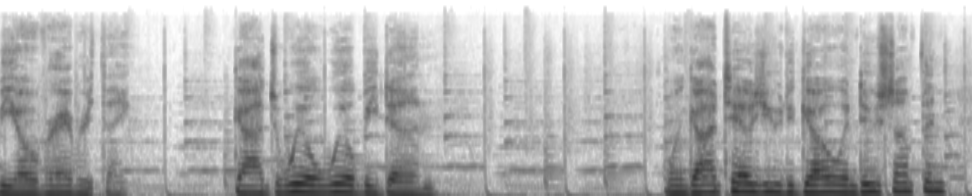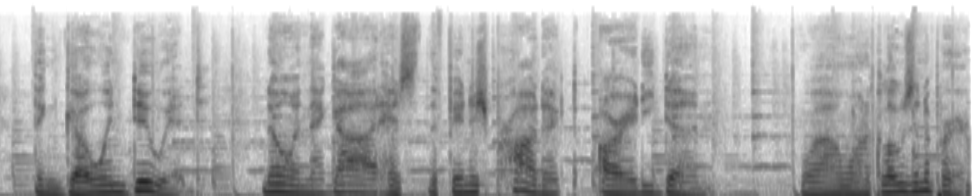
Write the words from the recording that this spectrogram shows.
be over everything. God's will will be done. When God tells you to go and do something, then go and do it, knowing that God has the finished product already done. Well, I want to close in a prayer.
